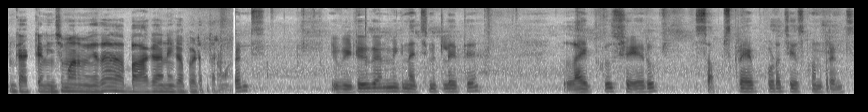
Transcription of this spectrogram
ఇంకా అక్కడి నుంచి మన మీద బాగా నిఘా పెడతారు ఫ్రెండ్స్ ఈ వీడియో కానీ మీకు నచ్చినట్లయితే లైక్ షేరు సబ్స్క్రైబ్ కూడా చేసుకోండి ఫ్రెండ్స్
